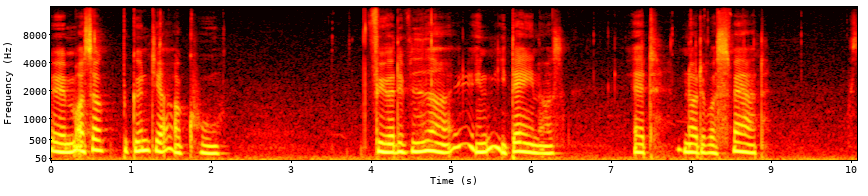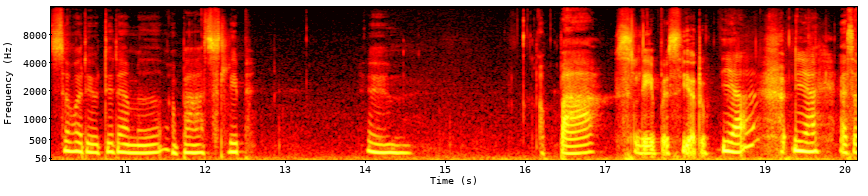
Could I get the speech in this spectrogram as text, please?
Øhm, og så begyndte jeg at kunne føre det videre ind i dagen også, at når det var svært, så var det jo det der med at bare slippe. Øhm. Og bare slippe, siger du. Ja, ja. altså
